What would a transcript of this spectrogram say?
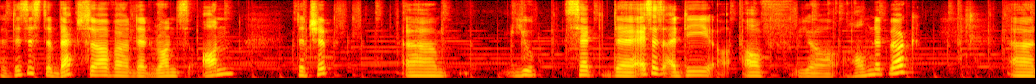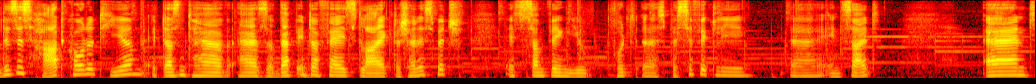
This is the web server that runs on the chip. Um, you set the SSID of your home network uh, this is hard-coded here. It doesn't have has a web interface like the Shelly switch. It's something you put uh, specifically uh, inside. And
